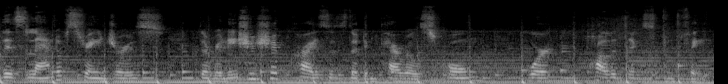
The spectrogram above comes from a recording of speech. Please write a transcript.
This Land of Strangers The Relationship Crisis That Imperils Home, Work, Politics, and Faith.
